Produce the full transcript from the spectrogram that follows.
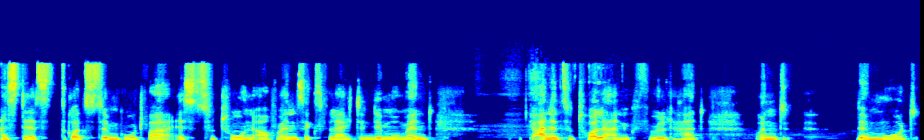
dass das trotzdem gut war, es zu tun, auch wenn es sich vielleicht in dem Moment gar nicht so toll angefühlt hat. Und der Mut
